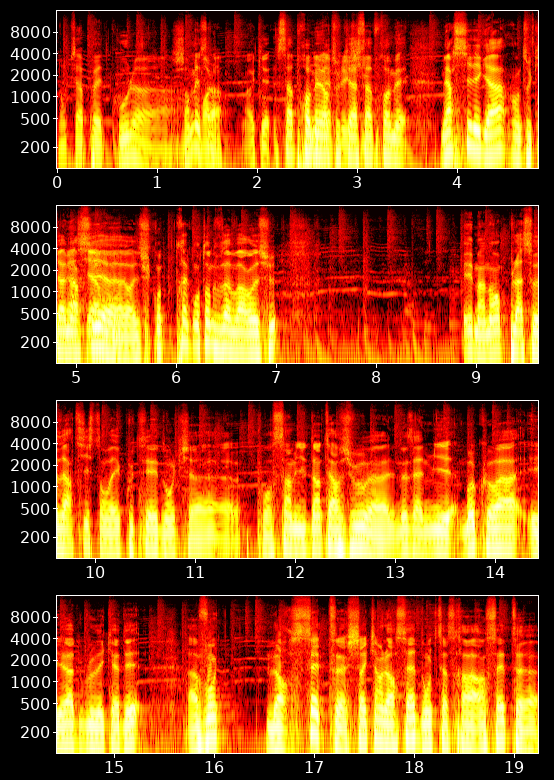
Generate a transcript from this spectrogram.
Donc ça peut être cool. euh, J'en mets voilà. ça. Ok, ça promet en tout cas, ça promet. Merci les gars, en tout cas merci. Euh, je suis con- très content de vous avoir reçu. Et maintenant, place aux artistes. On va écouter donc euh, pour 5 minutes d'interview euh, nos amis Mokoa et AWKD avant leur set, chacun leur set. Donc ça sera un set, euh,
